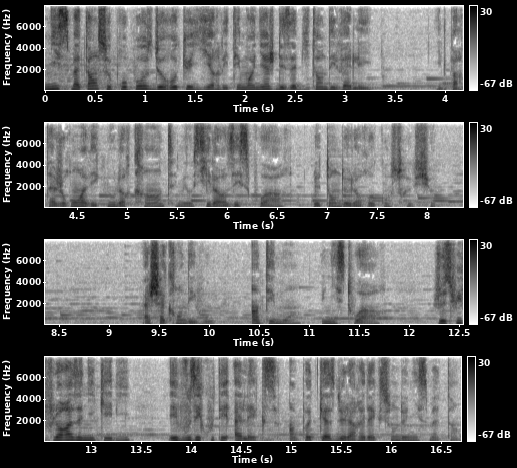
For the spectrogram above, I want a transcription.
Nice Matin se propose de recueillir les témoignages des habitants des vallées. Ils partageront avec nous leurs craintes, mais aussi leurs espoirs, le temps de leur reconstruction. À chaque rendez-vous, un témoin, une histoire. Je suis Flora Zanichelli et vous écoutez Alex, un podcast de la rédaction de Nice Matin.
